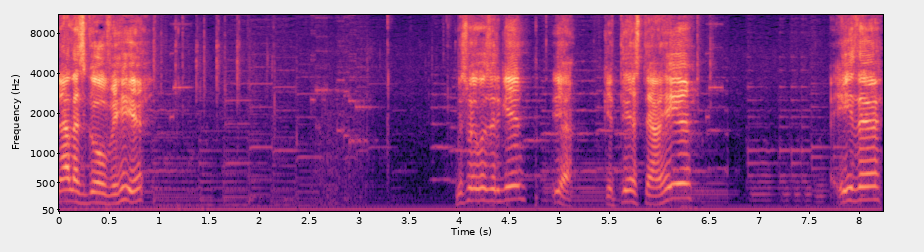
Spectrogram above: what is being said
Now let's go over here. Which way was it again? Yeah. Get this down here. Ether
